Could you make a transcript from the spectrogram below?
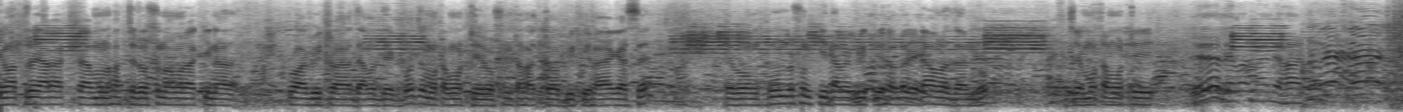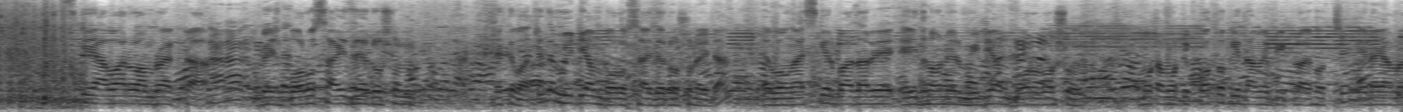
এইমাত্রই আরও একটা মনে হচ্ছে রসুন আমরা কিনা ক্রয় বিক্রয় দামে দেখব যে মোটামুটি রসুনটা হয়তো বিক্রি হয়ে গেছে। এবং কোন রসুন কী দামে বিক্রি হলো এটা আমরা জানব যে মোটামুটি আজকে আবারও আমরা একটা বেশ বড় সাইজের রসুন দেখতে পাচ্ছি। যে মিডিয়াম বড় সাইজের রসুন এটা। এবং আজকের বাজারে এই ধরনের মিডিয়াম বড় রসুন মোটামুটি কত কি দামে বিক্রয় হচ্ছে এটাই আমরা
